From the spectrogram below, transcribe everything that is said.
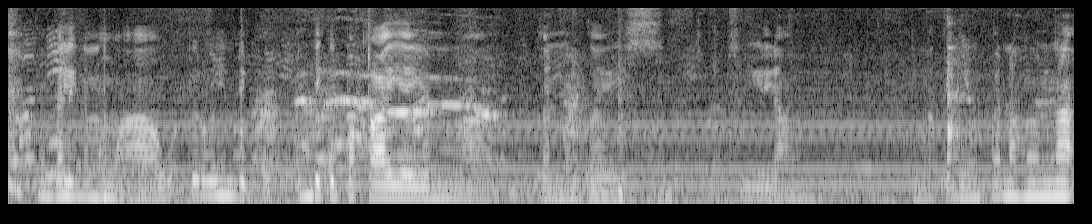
Ang dali namang maawa. Pero hindi ko hindi ko pa kaya yun ma ano guys yung panahon na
